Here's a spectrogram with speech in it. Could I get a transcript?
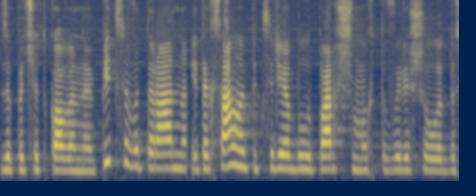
започаткованої піци ветерана. І так само піцерія були першими, хто вирішили доставляти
